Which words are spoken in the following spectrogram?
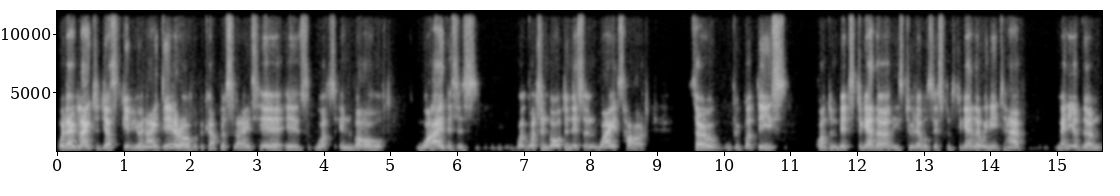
What I'd like to just give you an idea of, of a couple of slides here is what's involved, why this is, what, what's involved in this and why it's hard. So if we put these quantum bits together, these two level systems together, we need to have many of them,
